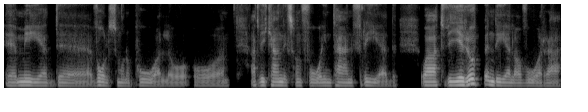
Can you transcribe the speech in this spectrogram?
Eh, med eh, våldsmonopol och, och, att vi kan liksom få intern fred och att vi ger upp en del av, våra,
